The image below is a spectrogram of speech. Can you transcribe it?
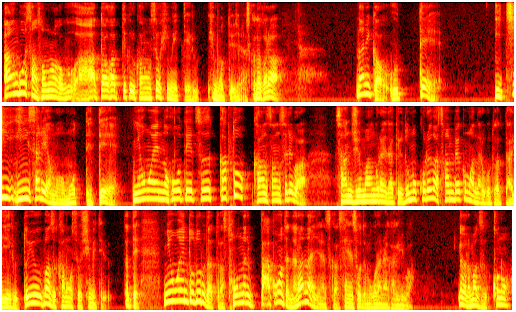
暗号資産そのものがうわーっと上がってくる可能性を秘めている、紐っていうじゃないですか。だから、何かを売って、1イーサリアムを持ってて、日本円の法定通貨と換算すれば30万ぐらいだけれども、これが300万になることだってあり得るという、まず可能性を占めている。だって、日本円とドルだったらそんなにバコーンってならないじゃないですか。戦争でも起こらない限りは。だからまず、この、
